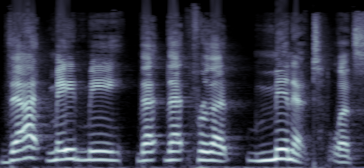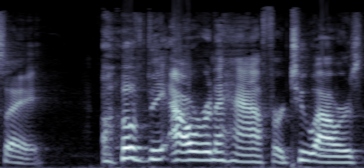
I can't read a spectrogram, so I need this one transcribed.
that made me, that, that for that minute, let's say, of the hour and a half or two hours,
